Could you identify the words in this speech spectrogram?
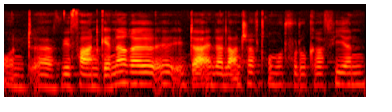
Und äh, wir fahren generell äh, da in der Landschaft rum und fotografieren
